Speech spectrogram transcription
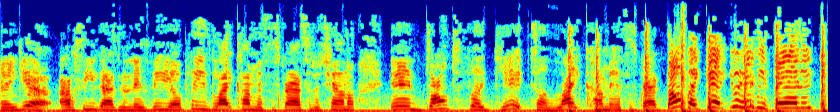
And yeah, I'll see you guys in the next video. Please like, comment, subscribe to the channel. And don't forget to like, comment, subscribe. Don't forget, you hear me it.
